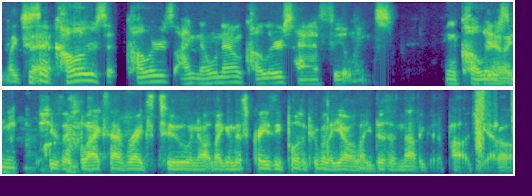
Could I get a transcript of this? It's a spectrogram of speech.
like she that?" said, "Colors, colors. I know now. Colors have feelings, and colors like, mean." she was like, "Blacks have rights too," and all, like in this crazy post, and people like, "Yo, like this is not a good apology at all."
